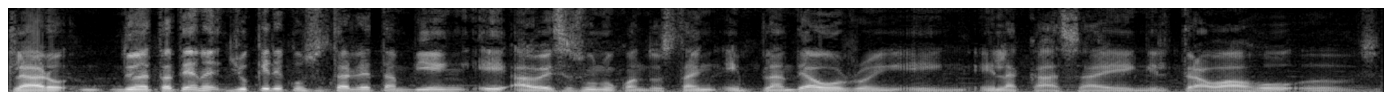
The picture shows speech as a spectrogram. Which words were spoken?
Claro, doña Tatiana, yo quería consultarle también, eh, a veces uno cuando está en, plan de ahorro en, la casa, en el trabajo, eh,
